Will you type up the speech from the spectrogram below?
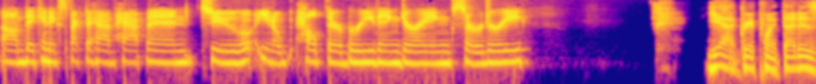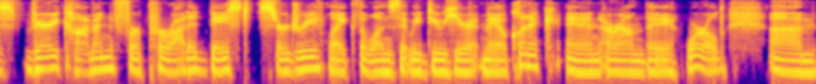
um, they can expect to have happen to, you know, help their breathing during surgery? Yeah, great point. That is very common for parotid based surgery, like the ones that we do here at Mayo Clinic and around the world. Um,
